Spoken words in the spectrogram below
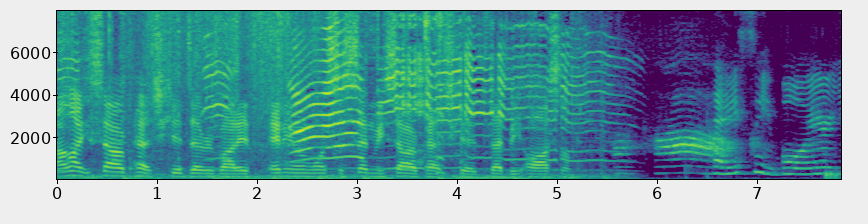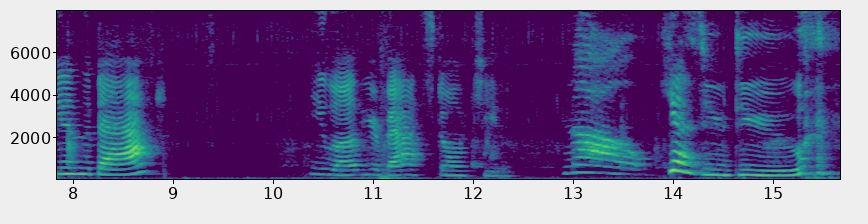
I like Sour Patch Kids, everybody. If anyone wants to send me Sour Patch Kids, that'd be awesome. goodness. Hey, sweet boy, are you in the bath? You love your baths, don't you? No, Yes, you do.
